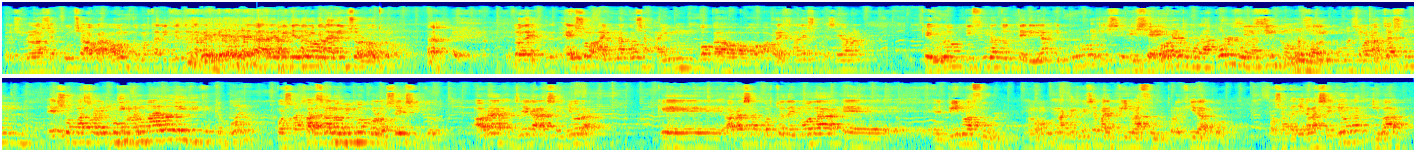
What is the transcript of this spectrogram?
Pero si no lo has escuchado, cabrón, ¿cómo estás diciendo? Estás repitiendo, estás repitiendo lo que te ha dicho el otro. Entonces, eso hay una cosa, hay un boca o oreja de esos que se llaman, que uno dice una tontería y, y, se, y se corre como la pólvora. Sí, sí, como si, como si Bueno, escuchas pues, un Eso pasa lo mismo disco con- malo y dices que bueno. pues pasa, lo mismo con los éxitos. Ahora llega la señora que ahora se ha puesto de moda eh, el pino azul, ¿no? Una canción que se llama el pino azul, por decir algo. Pues ahora llega la señora y va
